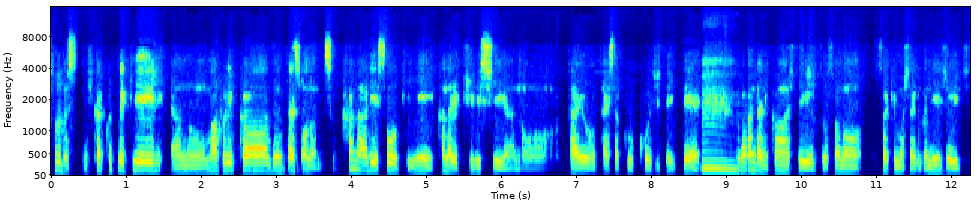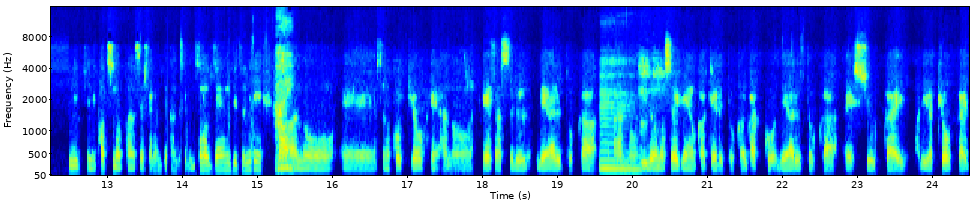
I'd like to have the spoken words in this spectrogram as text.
そうですね、比較的、あのアフリカ全体そうなんですが、かなり早期にかなり厳しいあの対応、対策を講じていて、うん、ウガンダに関して言うと、そのさっき申し上げた21日に初の感染者が出たんですけども、その前日に、はい、まああのえー、その国境をあの閉鎖するであるとか、うん、あの移動の制限をかけるとか、学校であるとか、え集会、あるいは教会、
